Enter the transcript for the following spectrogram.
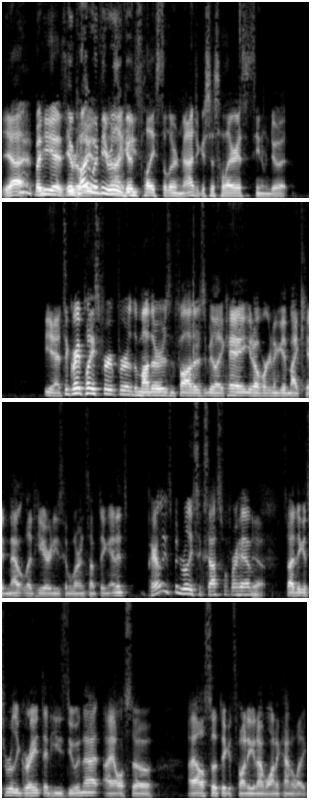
yeah, but he is. he it really probably would is. be a really Uh, good place to learn magic. It's just hilarious to see him do it. Yeah, it's a great place for for the mothers and fathers to be like, hey, you know, we're gonna give my kid an outlet here, and he's gonna learn something. And it's apparently it's been really successful for him. Yeah. So I think it's really great that he's doing that. I also. I also think it's funny, and I want to kind of like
